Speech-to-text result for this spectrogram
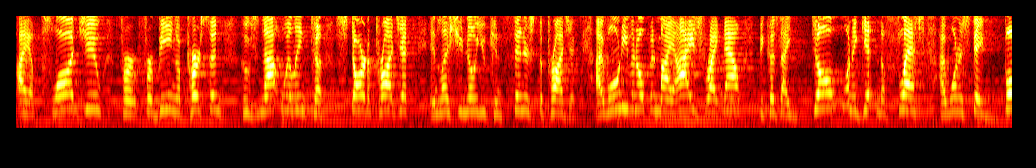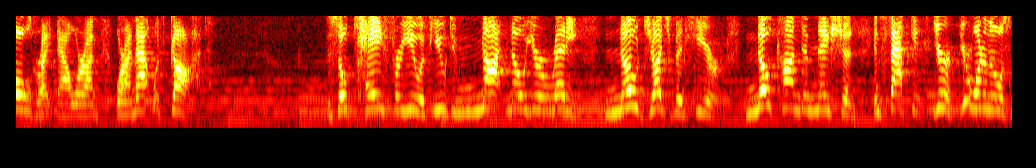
I applaud you for, for being a person who's not willing to start a project unless you know you can finish the project. I won't even open my eyes right now because I don't want to get in the flesh. I want to stay bold right now where I'm where I'm at with God. It's okay for you if you do not know you're ready no judgment here, no condemnation. In fact, you're, you're one of the most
